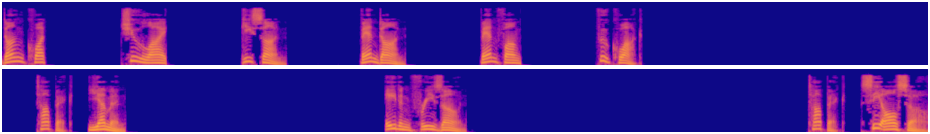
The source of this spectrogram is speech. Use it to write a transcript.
Dung Quat. Chu Lai. Gi Sun. Van Don. Van Phong. Phu Quoc Yemen. Aden Free Zone. See also.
